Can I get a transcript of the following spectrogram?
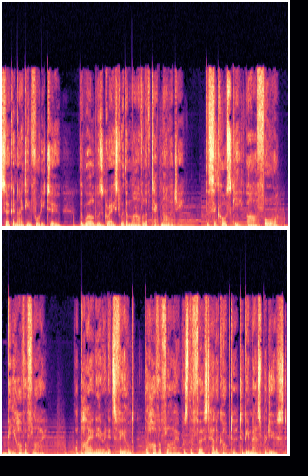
Circa 1942, the world was graced with a marvel of technology, the Sikorsky R-4B hoverfly. A pioneer in its field, the hoverfly was the first helicopter to be mass-produced.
